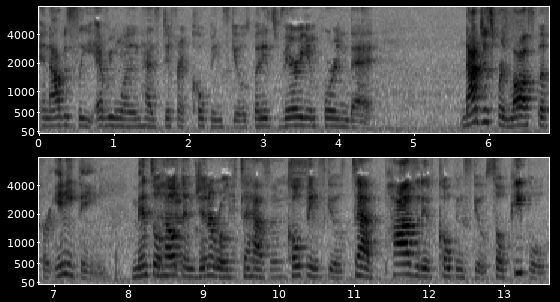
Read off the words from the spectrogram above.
And obviously, everyone has different coping skills, but it's very important that not just for loss, but for anything, mental health in general, to have coping skills, to have positive coping skills. So people.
